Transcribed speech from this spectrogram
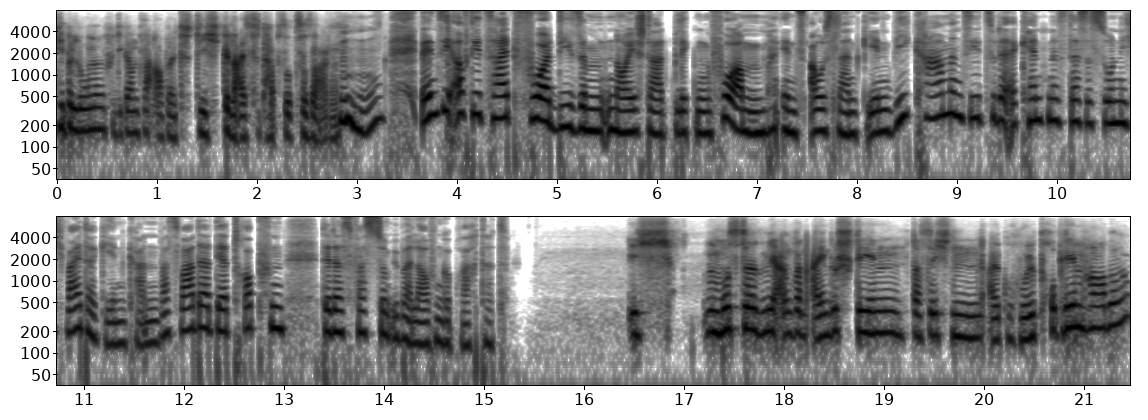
die Belohnung für die ganze Arbeit, die ich geleistet habe, sozusagen. Mhm. Wenn Sie auf die Zeit vor diesem Neustart blicken, vorm ins Ausland gehen, wie kamen Sie zu der Erkenntnis, dass es so nicht weitergehen kann? Was war da der Tropfen, der das fast zum Überlaufen gebracht hat? Ich musste mir irgendwann eingestehen, dass ich ein Alkoholproblem habe,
